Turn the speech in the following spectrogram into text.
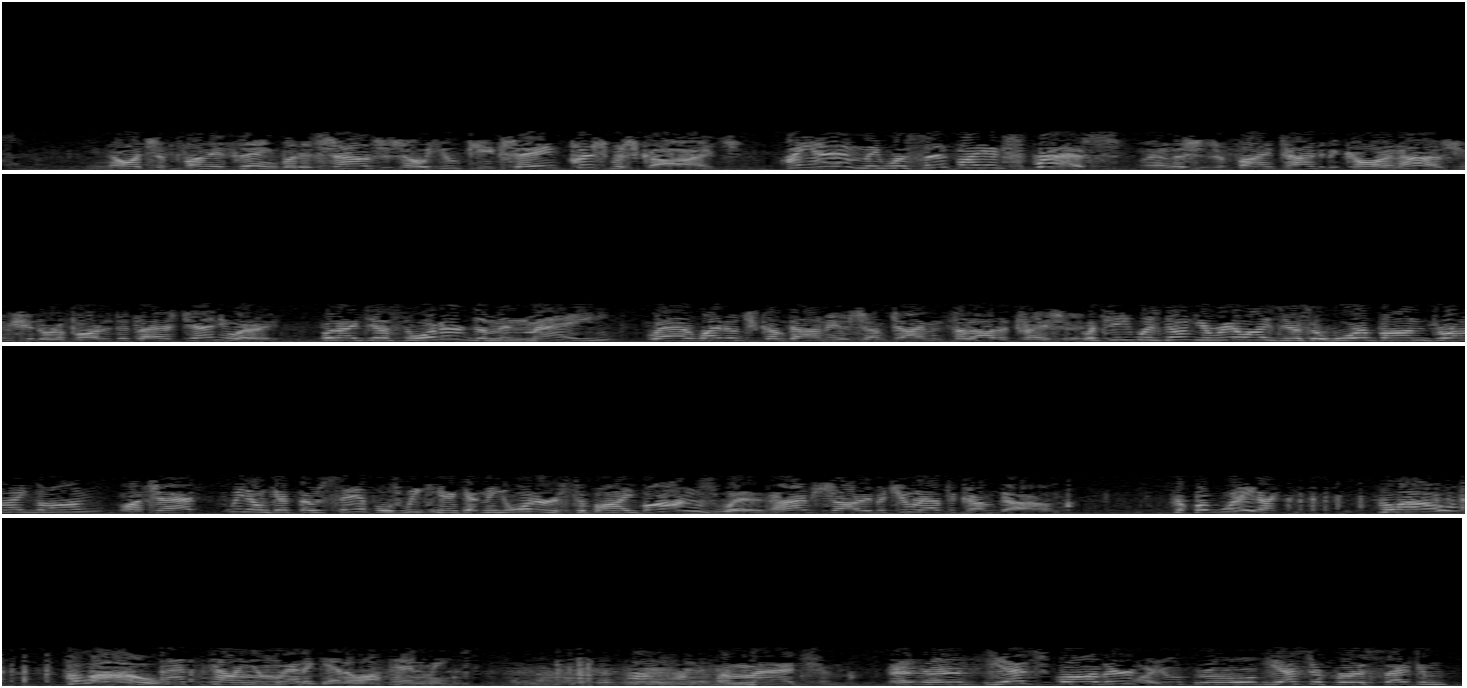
You know, it's a funny thing, but it sounds as though you keep saying Christmas cards. I am. They were sent by express. Well, this is a fine time to be calling us. You should have reported it last January. But I just ordered them in May. Well, why don't you come down here sometime and fill out a tracer? But gee whiz, don't you realize there's a war bond drive on? What's that? We don't get those samples. We can't get any orders to buy bonds with. I'm sorry, but you'll have to come down. But wait, I... Hello? Hello? That's telling him where to get off, Henry. Imagine. Henry, Yes, Father? are you through? Yes, sir, for a second.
